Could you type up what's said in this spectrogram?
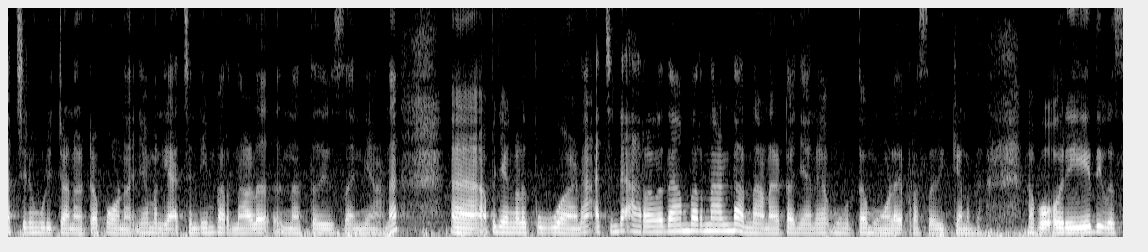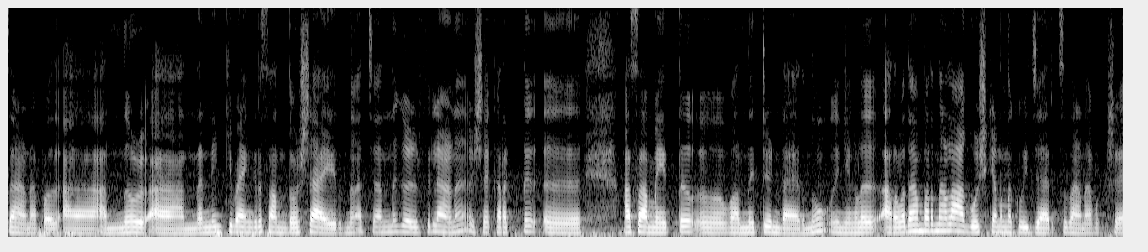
അച്ഛനും കൂടിയിട്ടാണ് കേട്ടോ പോണത് ഞാൻ മനസ്സിലെ അച്ഛന്റെയും പിറന്നാൾ ഇന്നത്തെ ദിവസം തന്നെയാണ്. അപ്പോൾ ഞങ്ങൾ പോവുകയാണ് അച്ഛന്റെ അറുപതാം പിറന്നാളിന്റെ അന്നാണ് കേട്ടോ ഞാൻ മൂത്ത മോളെ പ്രസവിക്കണത്. അപ്പോൾ ഒരേ ദിവസമാണ് അപ്പോൾ അന്ന് അന്ന് എനിക്ക് ഭയങ്കര സന്തോഷമായിരുന്നു അച്ഛൻ അന്ന് ഗൾഫിലാണ്. പക്ഷേ കറക്റ്റ് ആ സമയത്ത് വന്നിട്ടുണ്ടായിരുന്നു. ഞങ്ങൾ അറുപതാം പിറന്നാൾ ആഘോഷിക്കണം എന്നൊക്കെ വിചാരിച്ചതാണ്. പക്ഷേ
